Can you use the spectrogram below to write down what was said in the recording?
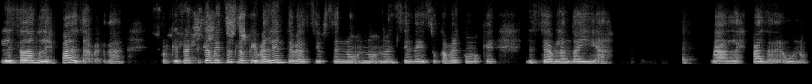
le está dando la espalda, ¿verdad? Porque prácticamente es lo equivalente, ¿verdad? Si usted no, no, no enciende ahí su cámara, como que le esté hablando ahí a, a la espalda de uno.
